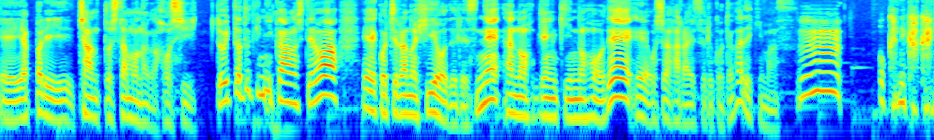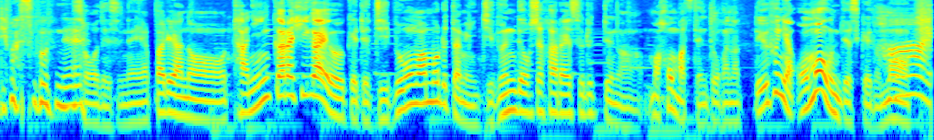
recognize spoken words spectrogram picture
えーやっぱりちゃんとしたものが欲しいといった時に関しては、えーこちらの費用でですねあの保険金の方で、えーお支払いすることができます。うんお金かかりますもんね。そうですねやっぱりあの他人から被害を受けて自分を守るために自分でお支払いするっていうのは、まあ、本末転倒かなっていうふうには思うんですけども、はい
